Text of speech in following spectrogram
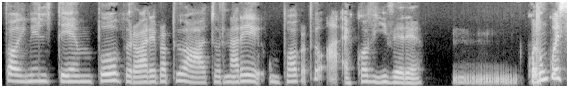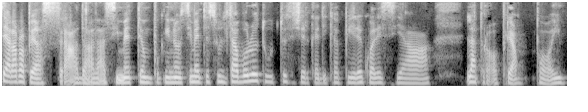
Poi nel tempo provare proprio a tornare un po' proprio a, ecco, a vivere. Mm, qualunque sia la propria strada, la si mette un pochino, si mette sul tavolo tutto e si cerca di capire quale sia la propria, poi.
